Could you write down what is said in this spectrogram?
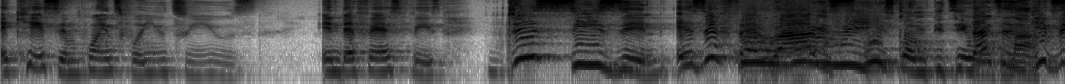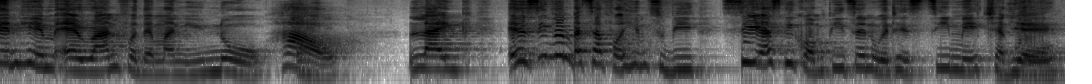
a case in point for you to use in the first place this season is it Ferrari who is competing that with is Max? giving him a run for the money. No, how? Ah. Like it's even better for him to be seriously competing with his teammate Checo Yeah.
